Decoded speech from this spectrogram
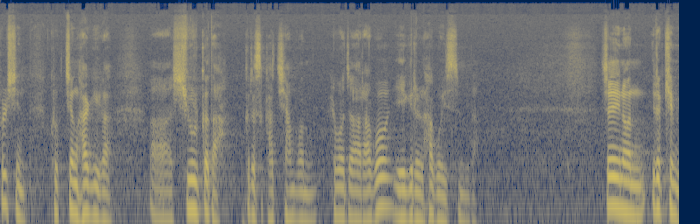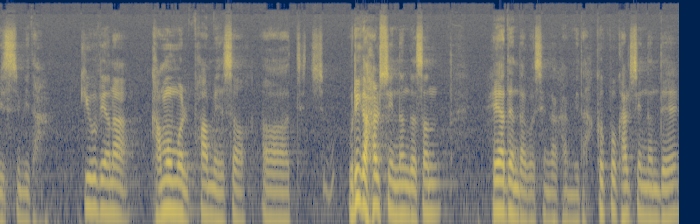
훨씬 걱정하기가 아, 쉬울 거다. 그래서 같이 한번 해보자라고 얘기를 하고 있습니다. 저희는 이렇게 믿습니다. 기후 변화, 가뭄을 포함해서 어, 우리가 할 수 있는 것은 해야 된다고 생각합니다. 극복할 수 있는데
